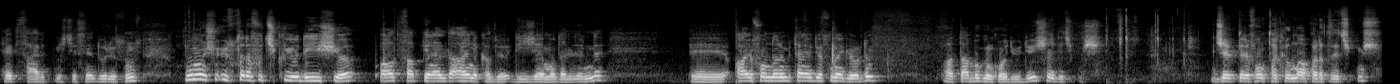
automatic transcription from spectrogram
hep sabitmişçesine duruyorsunuz. Bunun şu üst tarafı çıkıyor, değişiyor. Alt sap genelde aynı kalıyor DJ modellerinde. E, iPhone'ların bir tane videosunda gördüm. Hatta bugün koyduğu videoyu şey de çıkmış. Cep telefon takılma aparatı da çıkmış.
